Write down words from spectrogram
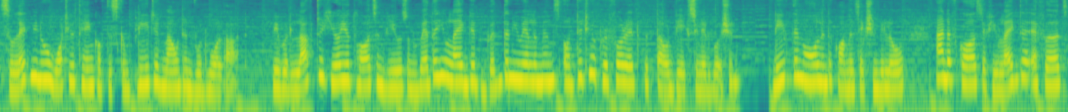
So let me know what you think of this completed mountain wood wall art. We would love to hear your thoughts and views on whether you liked it with the new elements or did you prefer it without the extended version. Leave them all in the comment section below. And of course, if you liked the efforts,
